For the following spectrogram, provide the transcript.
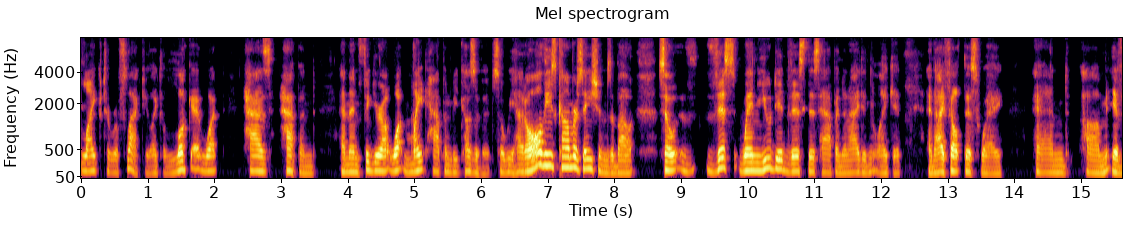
like to reflect. You like to look at what has happened and then figure out what might happen because of it. So we had all these conversations about so this when you did this this happened and I didn't like it and I felt this way and um if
